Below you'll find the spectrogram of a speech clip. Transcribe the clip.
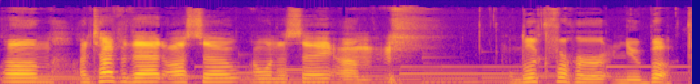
Um, on top of that, also, I want to say, um, look for her new book,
